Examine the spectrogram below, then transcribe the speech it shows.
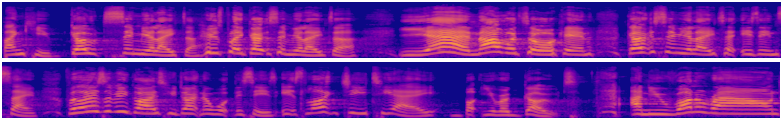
Thank you. Goat Simulator. Who's played Goat Simulator? Yeah, now we're talking. Goat Simulator is insane. For those of you guys who don't know what this is, it's like GTA, but you're a goat. And you run around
